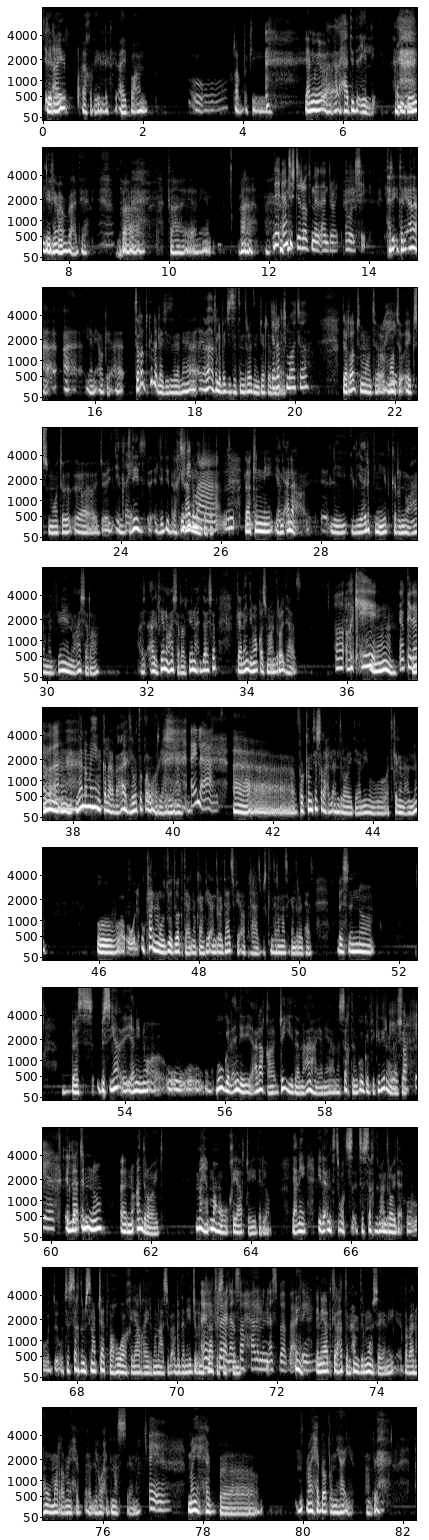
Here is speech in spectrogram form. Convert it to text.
جرير آي- تاخذين لك آيفون. وربك يعني حتدعي لي. حتدعي لي فيما بعد يعني. ف ف يعني ما ليه أنت إيش جربت من الأندرويد أول شيء؟ ترى ترى أنا يعني okay جربت كل الأجهزة يعني أغلب أجهزة أندرويد مجربها جربت موتو؟ جربت موتو رهيب. Moto X موتو آه، الجديد الجديد الأخير هذا ما جربت. لكني يعني أنا اللي اللي يعرفني يذكر إنه عام 2010 عش- 2010 2011 كان عندي موقع اسمه Android Has. آه okay. انقلاب. لا لا ما هي انقلاب عادي هو تطور يعني عادي. أي لا عاد آه فكنت أشرح الأندرويد يعني وأتكلم عنه. و... وكان موجود وقتها إنه كان في Android Has في Apple Has بس كنت أنا ماسك Android Has. بس إنه بس بس يعني إنه جوجل عندي علاقة جيدة معاها. يعني أنا أستخدم جوجل في كثير من اي الأشياء. صح في إلا انه إنه اندرويد ما ما هو خيار جيد اليوم. يعني إذا أنت تبغى تس- تستخدم أندرويد وت- وتستخدم سناب شات فهو خيار غير مناسب ابدا يجب انك لا اي تستخدم. فعلا صح هذا من الأسباب بعد. إيه إيه. يعني أذكر حتى محمد الموسى يعني طبعا هو مرة ما يحب اللي هو حق نص يعني اي ما يحب آه، ما يحب ابل نهائيا okay.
